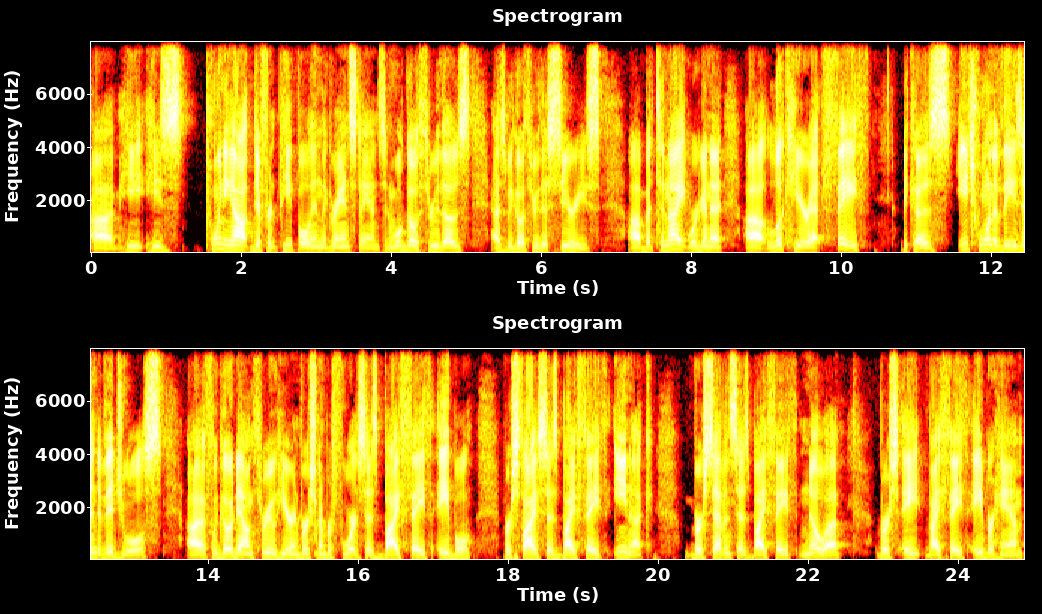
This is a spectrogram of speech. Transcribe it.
uh, he, he's pointing out different people in the grandstands, and we'll go through those as we go through this series. Uh, but tonight we're going to uh, look here at faith because each one of these individuals uh, if we go down through here in verse number four, it says, by faith Abel. Verse five says, by faith Enoch. Verse seven says, by faith Noah. Verse eight, by faith Abraham.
